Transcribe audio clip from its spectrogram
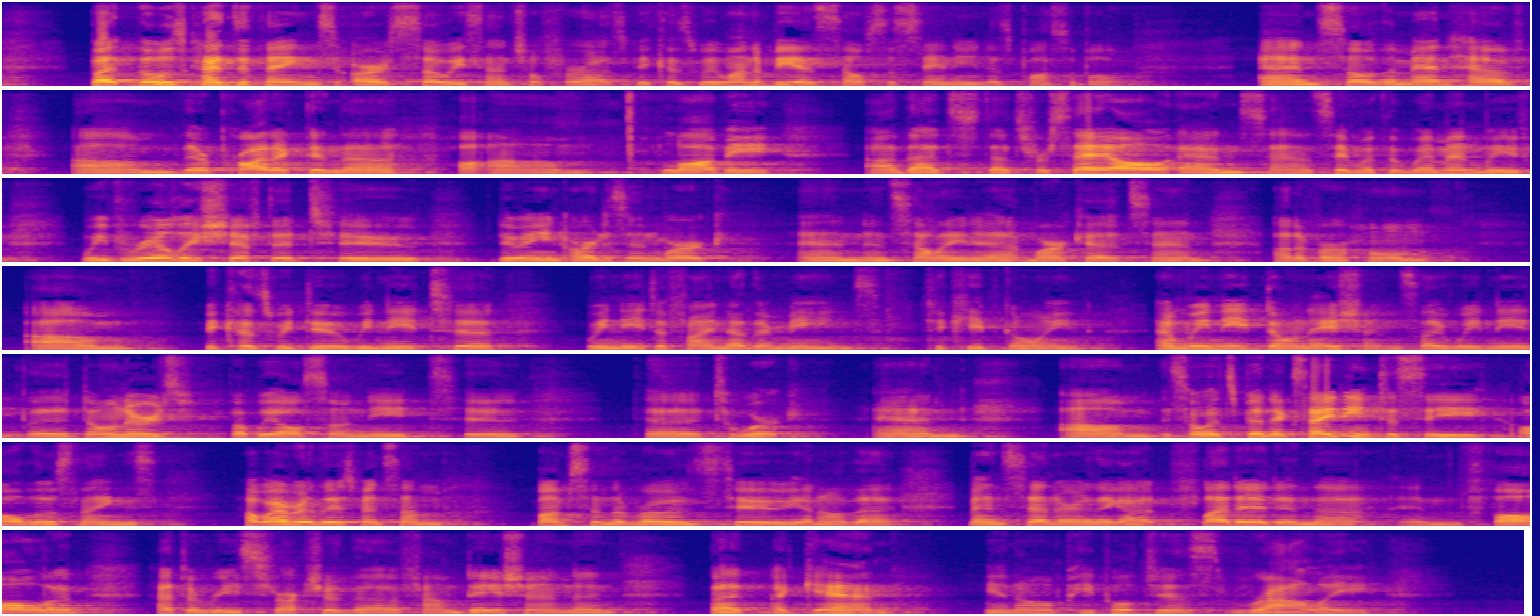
But those kinds of things are so essential for us because we want to be as self-sustaining as possible. And so the men have um, their product in the um, lobby uh, that's that's for sale, and same with the women. We've we've really shifted to doing artisan work and, and selling it at markets and out of our home um, because we do. We need to we need to find other means to keep going, and we need donations. Like we need the donors, but we also need to to, to work. And um, so it's been exciting to see all those things. However, there's been some bumps in the roads too. You know, the men's center they got flooded in the in fall and had to restructure the foundation. And but again, you know, people just rally,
